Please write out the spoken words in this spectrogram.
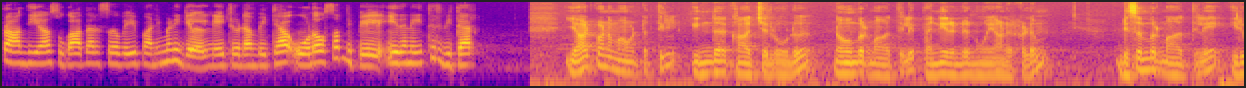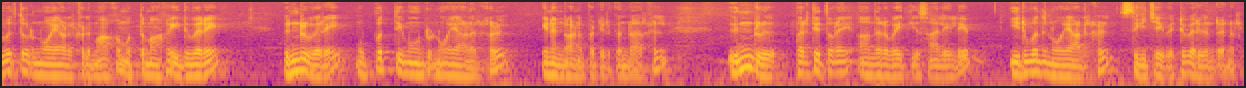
பிராந்திய சுகாதார சேவை பணிமனையில் நேற்று இடம்பெற்ற ஓடோ சந்திப்பில் இதனை தெரிவித்தார். யாழ்ப்பாண மாவட்டத்தில் இந்த காய்ச்சலோடு நவம்பர் மாதத்திலே பன்னிரண்டு நோயாளர்களும் டிசம்பர் மாதத்திலே இருபத்தொரு நோயாளர்களுமாக மொத்தமாக இதுவரை இன்று வரை முப்பத்தி மூன்று நோயாளர்கள் இனங்காணப்பட்டிருக்கின்றார்கள். இன்று பருத்தித்துறை ஆந்திர வைத்தியசாலையிலே இருபது நோயாளர்கள் சிகிச்சை பெற்று வருகின்றனர்.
